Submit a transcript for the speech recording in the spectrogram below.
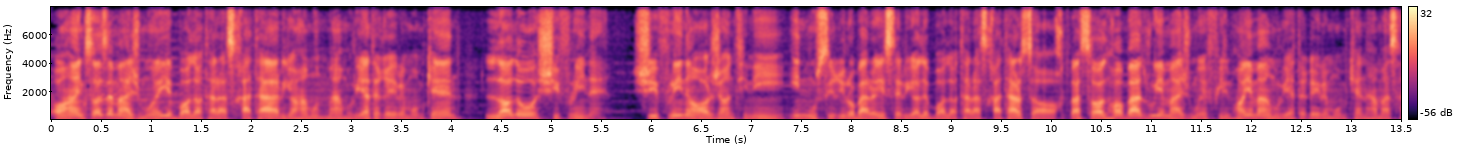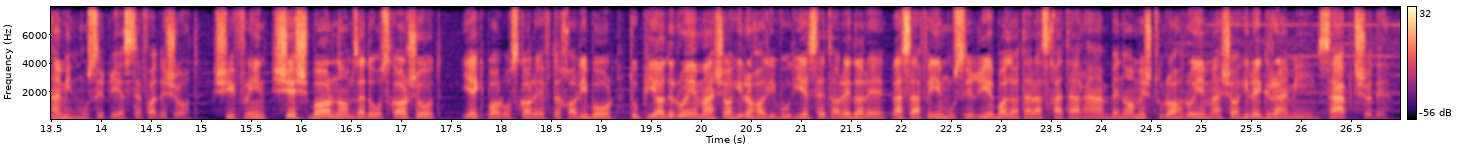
آهنگساز مجموعه بالاتر از خطر یا همون مأموریت غیر ممکن لالو شیفرینه شیفرین آرژانتینی این موسیقی رو برای سریال بالاتر از خطر ساخت و سالها بعد روی مجموعه فیلم های مأموریت غیر ممکن هم از همین موسیقی استفاده شد. شیفرین شش بار نامزد اسکار شد، یک بار اسکار افتخاری برد، تو پیاده روی مشاهیر هالیوودی ستاره داره و صفحه موسیقی بالاتر از خطر هم به نامش تو راهروی مشاهیر گرمی ثبت شده.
